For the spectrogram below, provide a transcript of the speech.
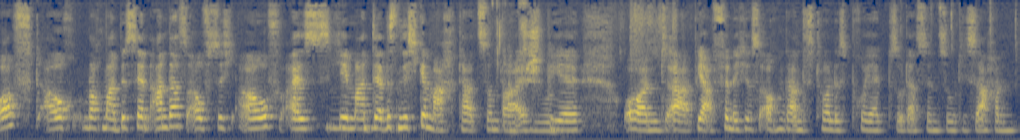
oft auch noch mal ein bisschen anders auf sich auf als mhm. jemand, der das nicht gemacht hat zum Beispiel. Absolut. Und äh, ja, finde ich ist auch ein ganz tolles Projekt. So, das sind so die Sachen.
